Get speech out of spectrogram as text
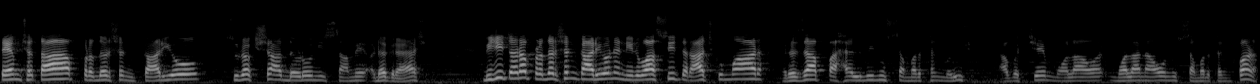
તેમ છતાં પ્રદર્શનકારીઓ સુરક્ષા દળોની સામે અડગ રહ્યા છે. બીજી તરફ પ્રદર્શનકારીઓને નિર્વાસિત રાજકુમાર રઝા પહેલવીનું સમર્થન મળ્યું છે. આ વચ્ચે મોલા મોલાનાઓનું સમર્થન પણ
